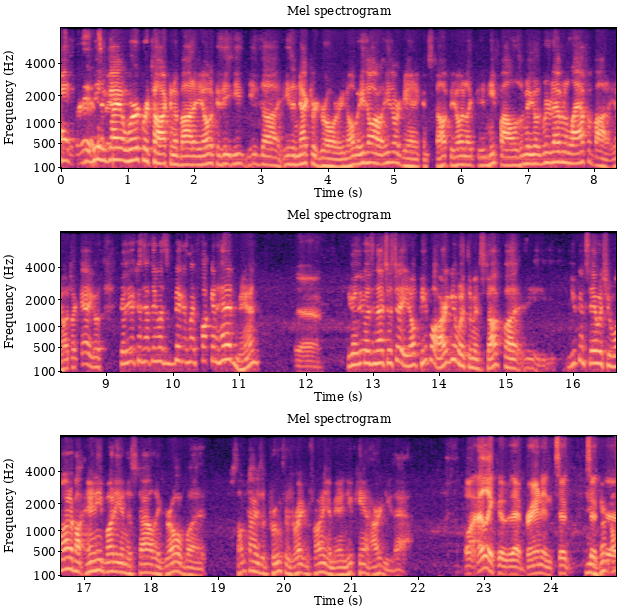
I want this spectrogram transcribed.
Be the guy at work we're talking about it, you know, because he, he, he's uh he's a nectar grower, you know, but he's all he's organic and stuff, you know, and like and he follows him. He goes, we're having a laugh about it, you know. It's like, yeah, he goes, because that thing was as big as my fucking head, man. Yeah. Because it wasn't that just it. You know, people argue with them and stuff, but you can say what you want about anybody in the style they grow, but sometimes the proof is right in front of you, man. You can't argue that. Well, I like that Brandon took took uh,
